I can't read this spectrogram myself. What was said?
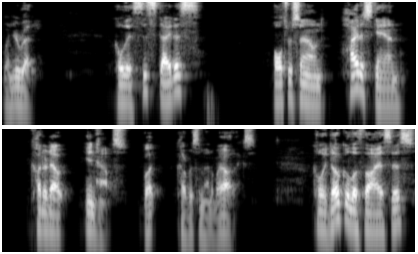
when you're ready. Cholecystitis, ultrasound, HIDA scan, cut it out in-house, but cover some antibiotics choledocholithiasis,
